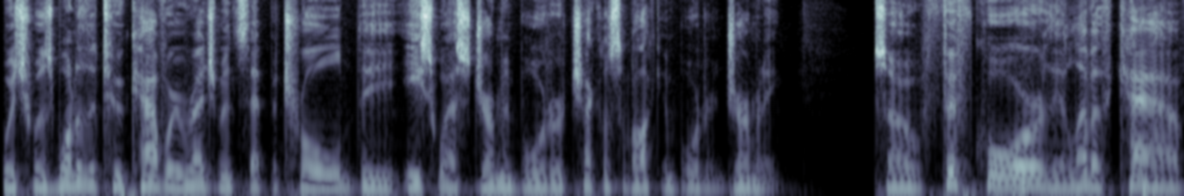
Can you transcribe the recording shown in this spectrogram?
which was one of the two cavalry regiments that patrolled the east west German border, Czechoslovakian border in Germany. So, 5th Corps, the 11th Cav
